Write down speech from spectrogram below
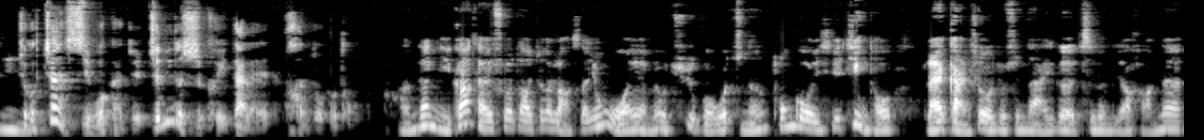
嗯，这个战系我感觉真的是可以带来很多不同。啊，那你刚才说到这个朗斯，因为我也没有去过，我只能通过一些镜头来感受，就是哪一个气氛比较好。那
